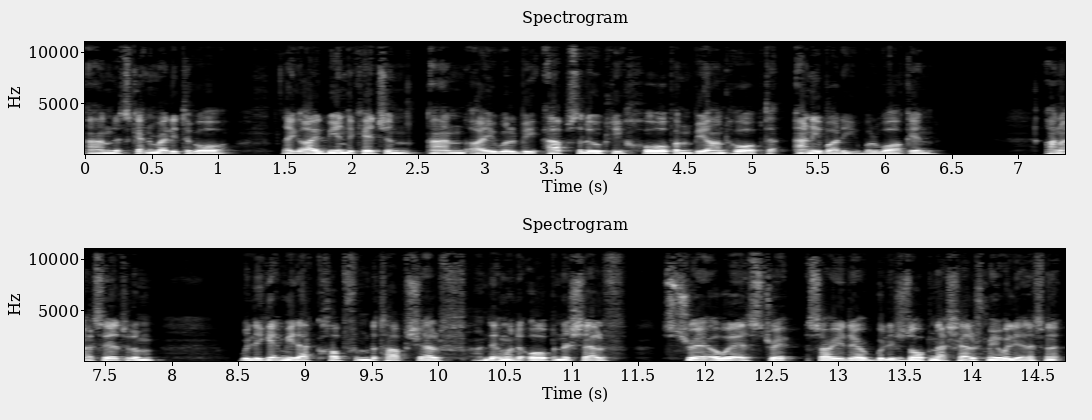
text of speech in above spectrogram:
and it's getting ready to go. Like I'll be in the kitchen and I will be absolutely hoping beyond hope that anybody will walk in. And I'll say to them, Will you get me that cup from the top shelf? And then when they open the shelf, straight away, straight sorry there, will you just open that shelf for me, will you? Next minute.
